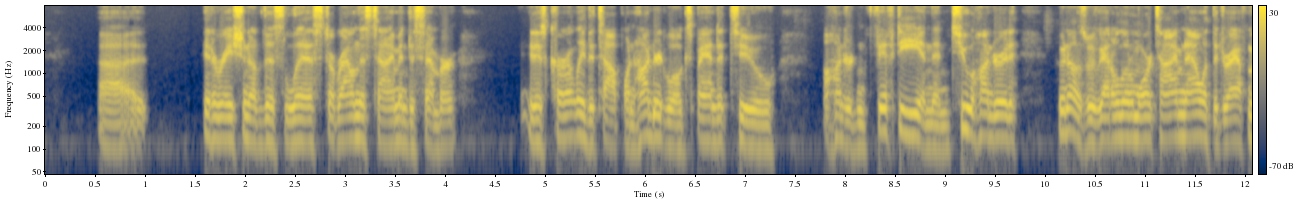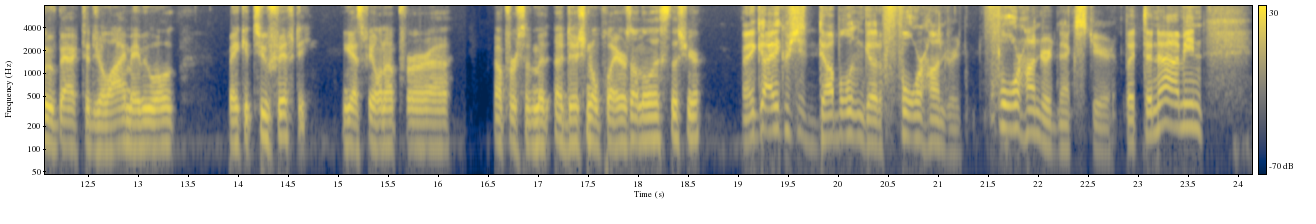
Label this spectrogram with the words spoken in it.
uh, iteration of this list around this time in December. It is currently the top 100. We'll expand it to 150 and then 200 who knows? We've got a little more time now with the draft move back to July. Maybe we'll make it 250. You guys feeling up for uh, up for some additional players on the list this year? I think I think we should double it and go to 400, 400 next year. But uh, no, I mean,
